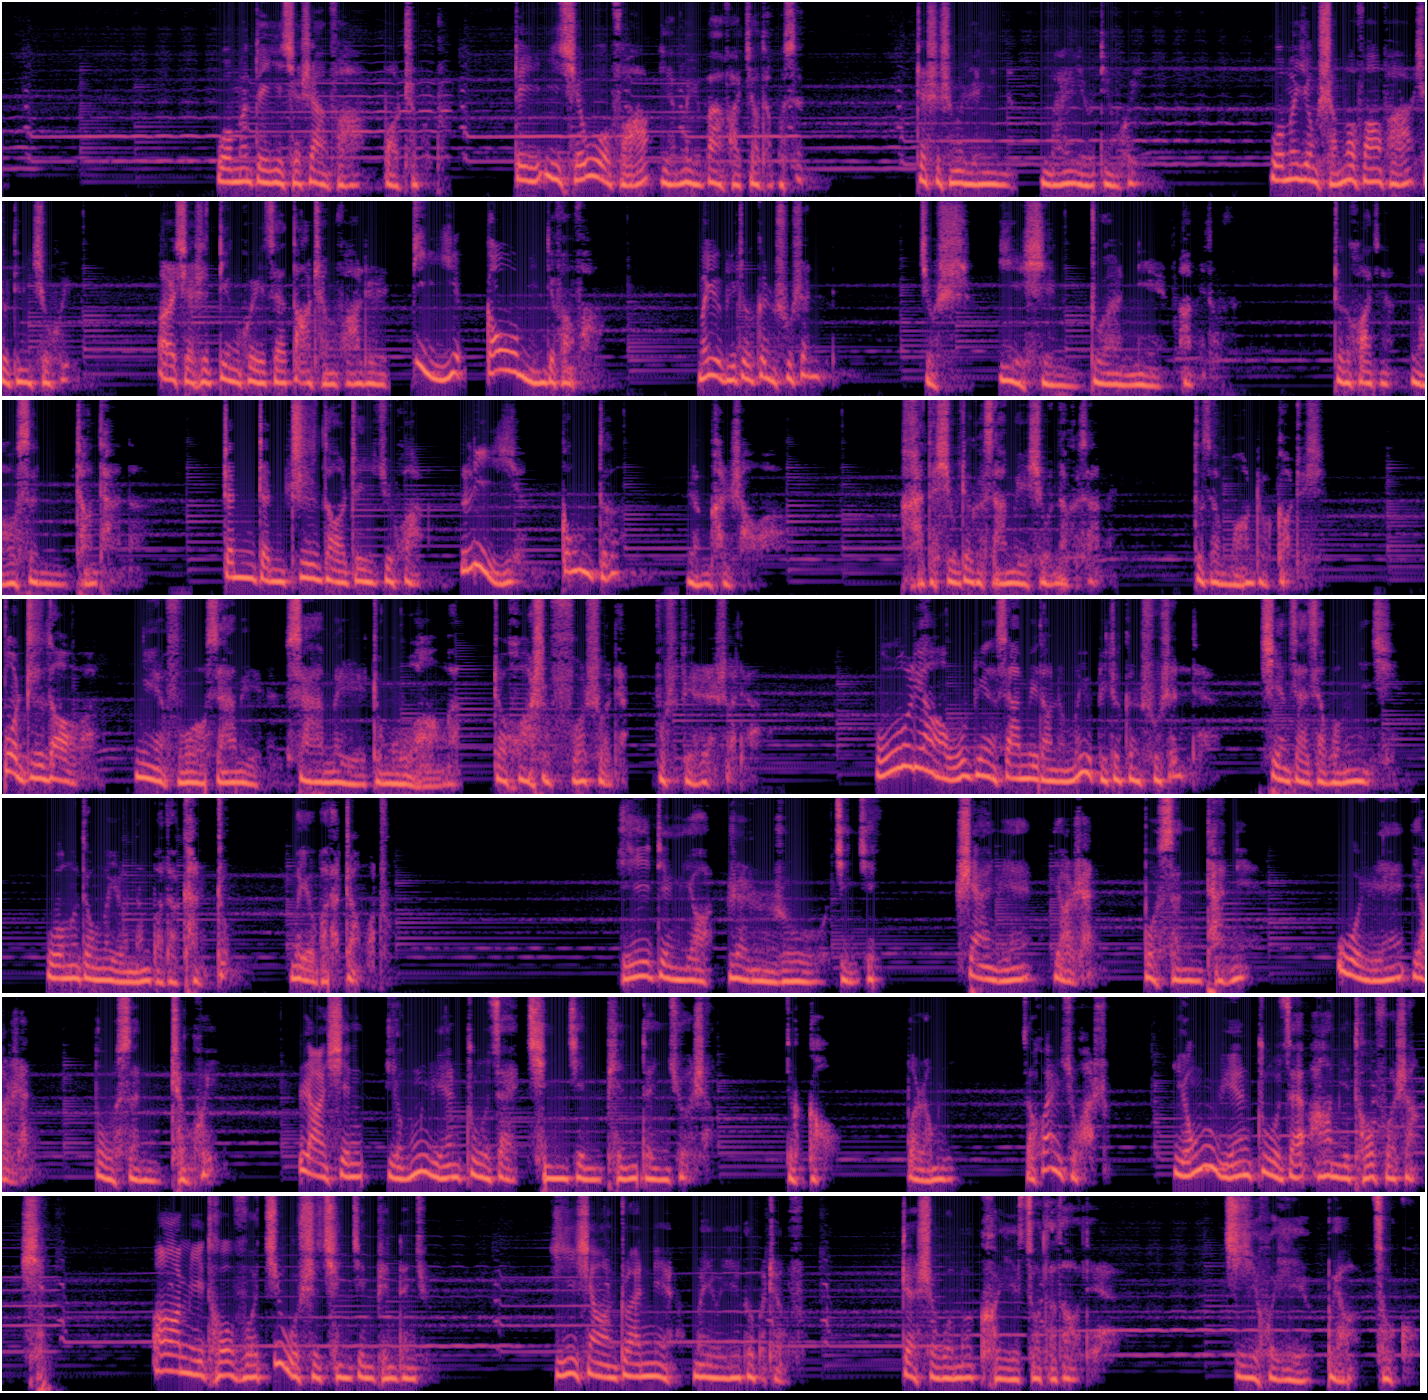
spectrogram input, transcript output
我们对一切善法保持不住。对一切恶法也没有办法教他不生，这是什么原因呢？没有定慧。我们用什么方法修定修慧？而且是定慧在大乘法里第一高明的方法，没有比这更殊胜的，就是一心专念阿弥陀佛。这个话讲老生常谈的，真正知道这一句话利益功德。人很少啊，还得修这个三昧，修那个三昧，都在忙着搞这些，不知道啊，念佛三昧，三昧中王啊，这话是佛说的，不是别人说的。无量无边三昧当中，没有比这更殊胜的。现在在我们面前，我们都没有能把它看中，没有把它掌握住。一定要忍辱精进，善缘要忍，不生贪念；恶缘要忍，不生嗔恚，让心永远住在清净平等觉上，这个高不容易。再换一句话说，永远住在阿弥陀佛上行。阿弥陀佛就是清净平等觉。一向专念，没有一个不征服，这是我们可以做得到的，机会不要错过。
